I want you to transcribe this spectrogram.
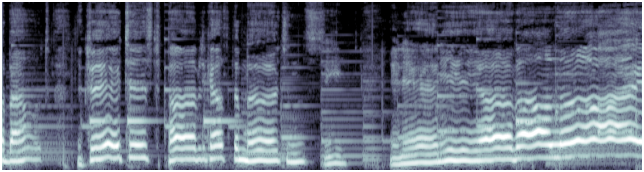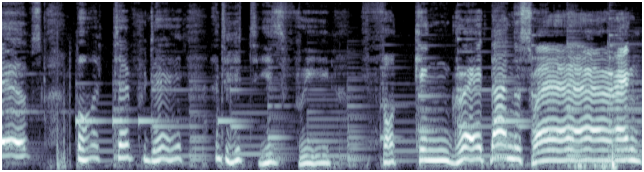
about the greatest public health emergency in any of our lives. But every day, and it is free. Fucking great than the swearing.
